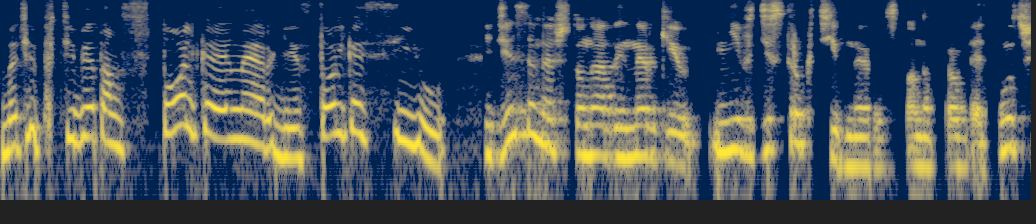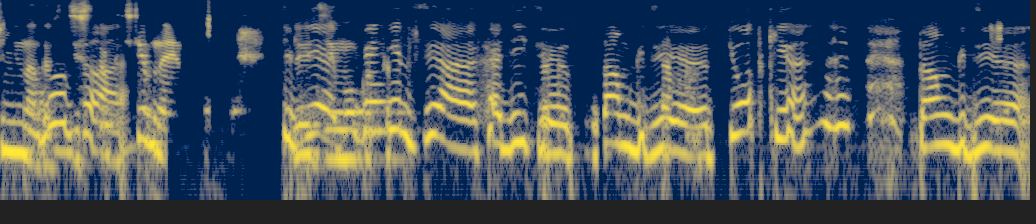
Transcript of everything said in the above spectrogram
Значит, в тебе там столько энергии, столько сил. Единственное, что надо энергию не в деструктивное русло направлять. Лучше не надо ну, в деструктивное, да. Тебе, тебе нельзя ходить э, там, где тетки, там, где...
